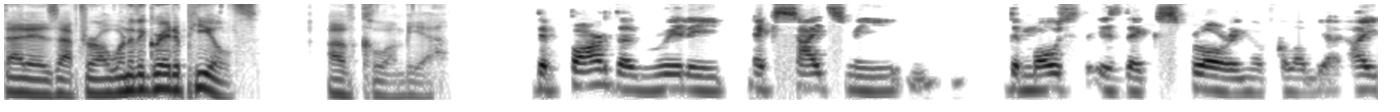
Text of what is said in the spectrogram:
That is, after all, one of the great appeals of Colombia. The part that really excites me the most is the exploring of Colombia. I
